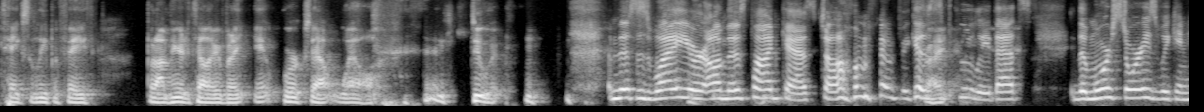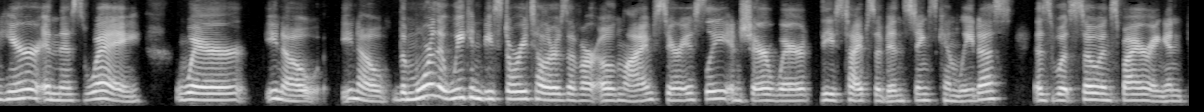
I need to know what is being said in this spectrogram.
takes a leap of faith. But I'm here to tell everybody it works out well and do it. and this is why you're on this podcast, Tom, because right. truly that's the more stories we can hear in this way, where you know, you know, the more that we can be storytellers of our own lives seriously and share where these types of instincts can lead us is what's so inspiring and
